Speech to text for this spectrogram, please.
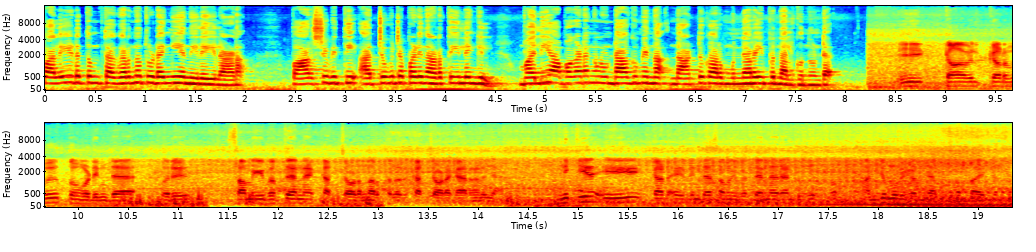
പലയിടത്തും തകർന്നു തുടങ്ങിയ നിലയിലാണ്. പാർശ്വഭിത്തി അറ്റകുറ്റപ്പണി നടത്തിയില്ലെങ്കിൽ വലിയ അപകടങ്ങൾ ഉണ്ടാകുമെന്ന് നാട്ടുകാർ മുന്നറിയിപ്പ് നൽകുന്നുണ്ട്. ഈ കാവിൽക്കടവ് തോടിന്റെ ഒരു സമീപത്ത് തന്നെ കച്ചവടം നടത്തുന്ന ഒരു കച്ചവടക്കാരനാണ് ഞാൻ. എനിക്ക് ഈ കട ഇതിന്റെ സമീപത്ത് തന്നെ രണ്ട് അഞ്ച് മുറികൾ ഞാൻ സ്വന്തമായിട്ടുണ്ട്.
